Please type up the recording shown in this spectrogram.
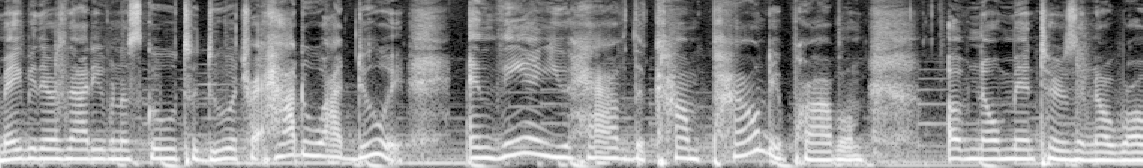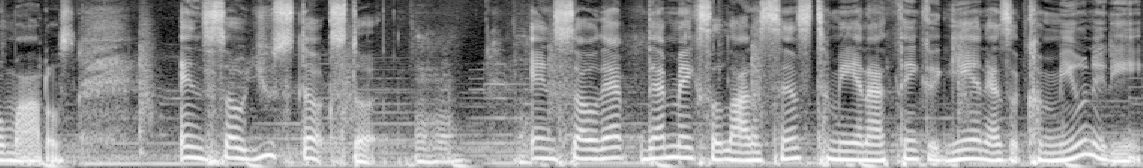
maybe there's not even a school to do a track. How do I do it? And then you have the compounded problem of no mentors and no role models. And so you stuck, stuck. Mm-hmm. And so that that makes a lot of sense to me. And I think again, as a community,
